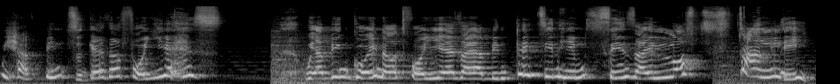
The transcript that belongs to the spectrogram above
We have been together for years. We have been going out for years. I have been dating him since I lost Stanley.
